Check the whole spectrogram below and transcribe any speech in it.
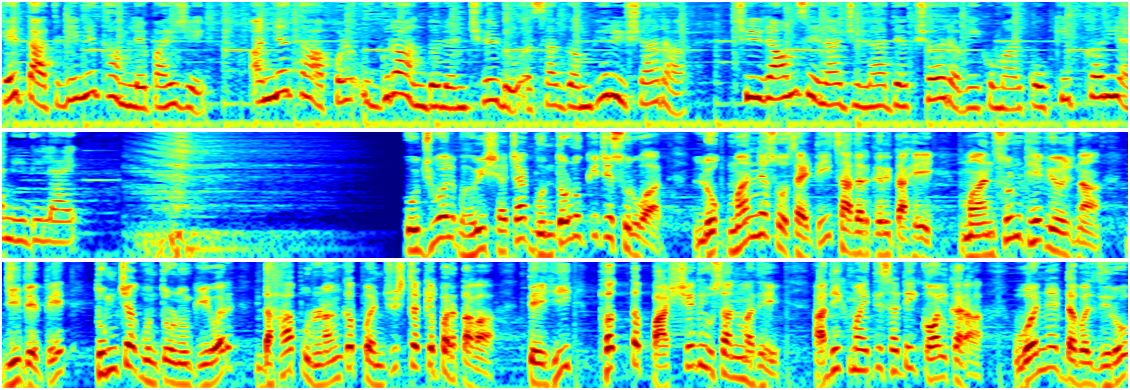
हे तातडीने थांबले पाहिजे. अन्यथा आपण उग्र आंदोलन छेडू असा गंभीर इशारा श्रीराम सेना जिल्हाध्यक्ष रविकुमार कोकितकर यांनी दिलाय. उज्ज्वल भविष्याच्या गुंतवणुकीची सुरुवात लोकमान्य सोसायटी सादर करीत आहे. मान्सून ठेव योजना जी देते तुमच्या गुंतवणुकीवर दहा पूर्णांक पंचवीस टक्के परतावा. तेही फक्त पाचशे दिवसांमध्ये. अधिक माहितीसाठी कॉल करा. One eight double zero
